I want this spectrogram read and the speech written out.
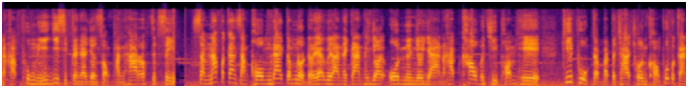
นะครับพรุ่งนี้ 20 กันยายน 2564 สำนักประกันสังคมได้กำหนดระยะเวลาในการทยอยโอนเงินเยียวยานะครับเข้าบัญชีพร้อมเพย์ที่ผูกกับบัตรประชาชนของผู้ประกัน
